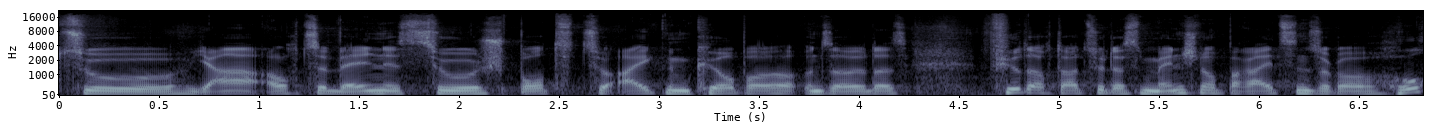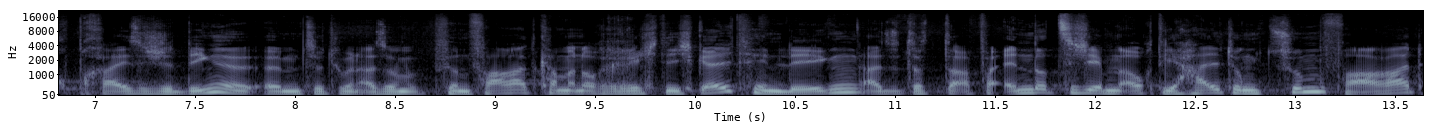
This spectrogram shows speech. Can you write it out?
zu, ja, auch zu Wellness, zu Sport, zu eigenem Körper und so. Das führt auch dazu, dass Menschen auch bereit sind, sogar hochpreisige Dinge ähm, zu tun. Also für ein Fahrrad kann man auch richtig Geld hinlegen. Also das, da verändert sich eben auch die Haltung zum Fahrrad.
